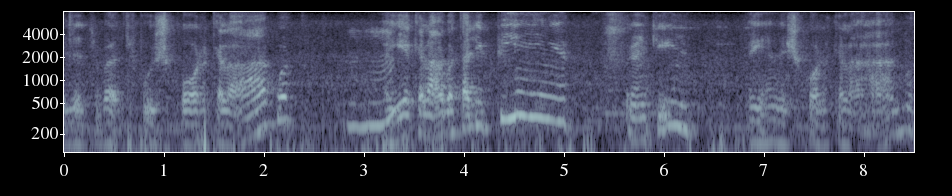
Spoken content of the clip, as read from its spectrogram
a gente vai, depois escorre aquela água, Uhum. aí aquela água tá limpinha, branquinha, aí ela escorre aquela água,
